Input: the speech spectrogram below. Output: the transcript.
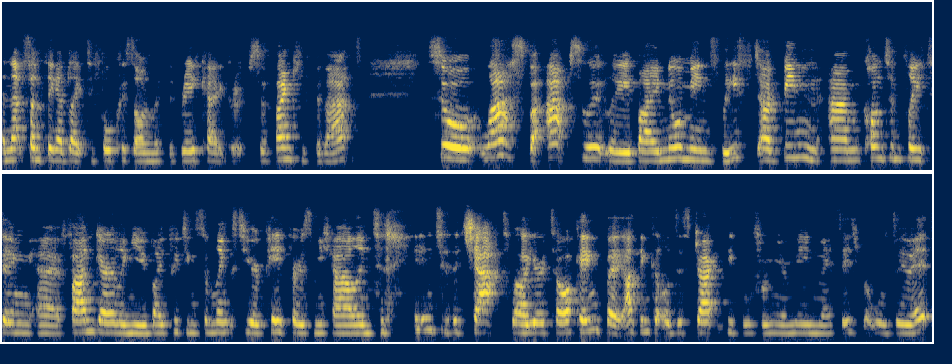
and that's something I'd like to focus on with the breakout group. So thank you for that. So last but absolutely by no means least, I've been um, contemplating uh, fangirling you by putting some links to your papers, Michal, into, into the chat while you're talking, but I think it'll distract people from your main message, but we'll do it.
